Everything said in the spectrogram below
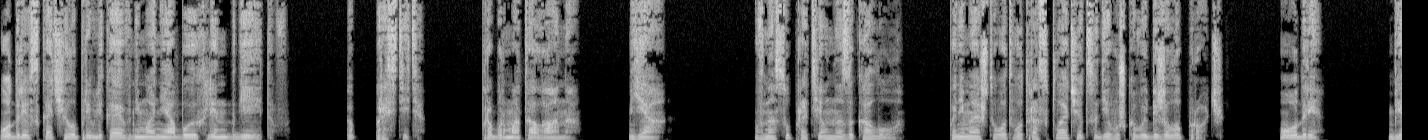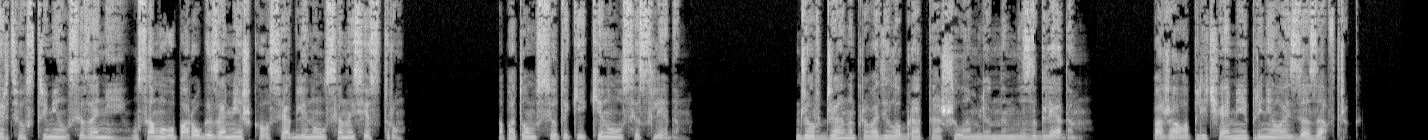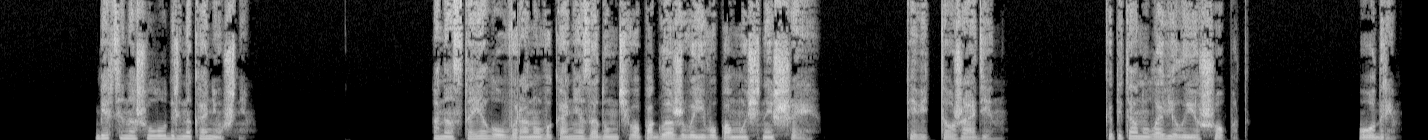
Одри вскочила, привлекая внимание обоих линдгейтов. «Простите», — пробормотала она. «Я...» В носу противно заколола. Понимая, что вот-вот расплачется, девушка выбежала прочь. «Одри!» Берти устремился за ней, у самого порога замешкался, оглянулся на сестру. А потом все таки кинулся следом. Джорджана проводила брата ошеломленным взглядом. Пожала плечами и принялась за завтрак. Берти нашел Одри на конюшне. Она стояла у вороного коня, задумчиво поглаживая его по мощной шее. Ты ведь тоже один. Капитан уловил ее шепот. Одри.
